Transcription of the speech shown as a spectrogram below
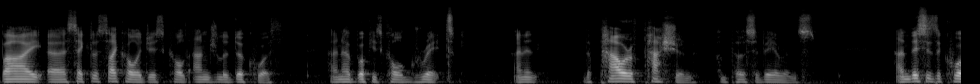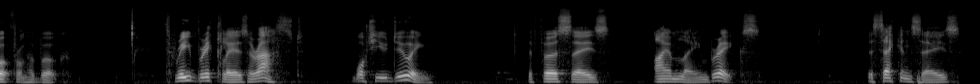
by a secular psychologist called Angela Duckworth, and her book is called Grit, and the power of passion and perseverance. And this is a quote from her book. Three bricklayers are asked, What are you doing? The first says, I am laying bricks. The second says,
